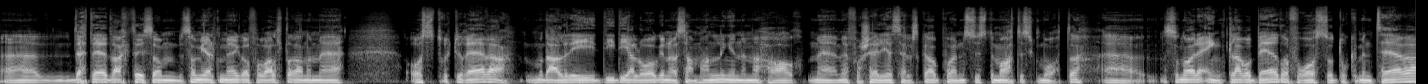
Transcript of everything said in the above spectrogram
Uh, dette er et verktøy som, som hjelper meg og forvalterne med å strukturere alle de, de, dialogene og samhandlingene vi har med, med, forskjellige selskap på en systematisk måte. Eh, så nå er det enklere og bedre for oss å dokumentere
